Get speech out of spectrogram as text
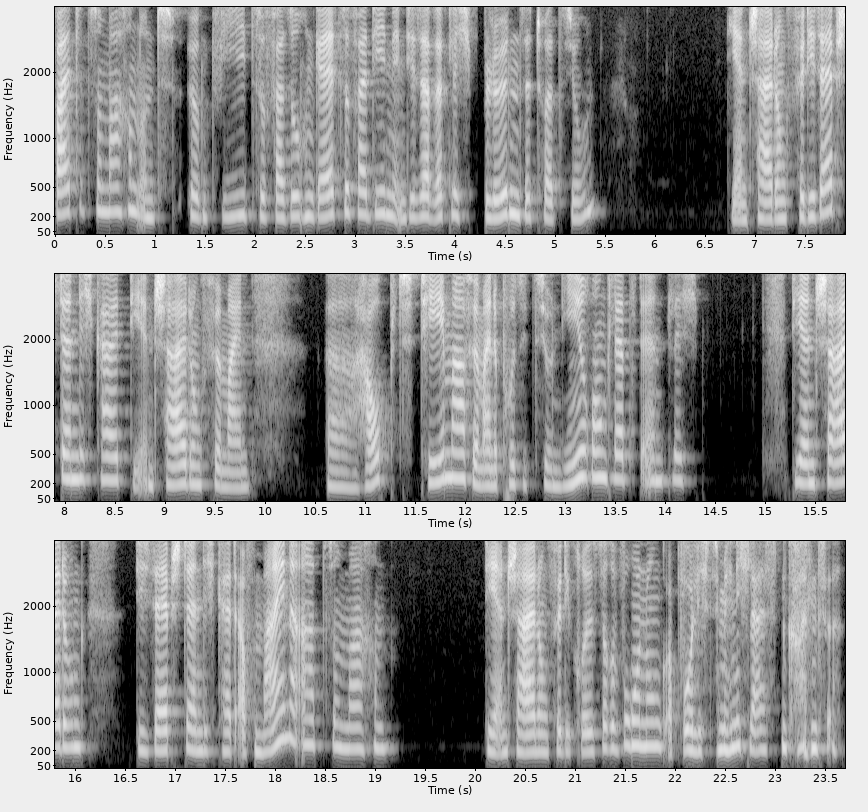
weiterzumachen und irgendwie zu versuchen, Geld zu verdienen in dieser wirklich blöden Situation. Die Entscheidung für die Selbstständigkeit, die Entscheidung für mein äh, Hauptthema, für meine Positionierung letztendlich. Die Entscheidung, die Selbstständigkeit auf meine Art zu machen. Die Entscheidung für die größere Wohnung, obwohl ich sie mir nicht leisten konnte.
